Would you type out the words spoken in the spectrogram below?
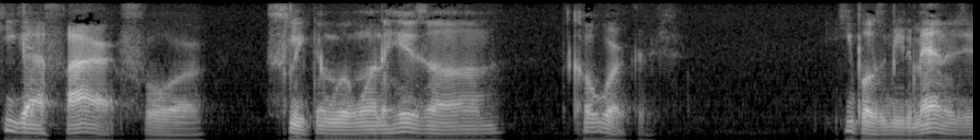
He got fired for sleeping with one of his um co-workers. He supposed to be the manager.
